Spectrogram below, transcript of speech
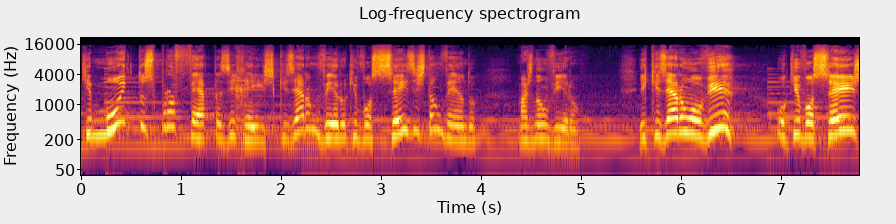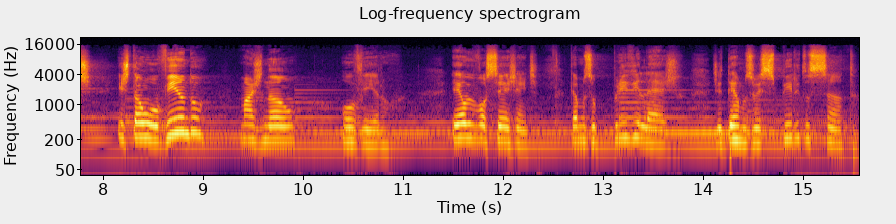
que muitos profetas e reis quiseram ver o que vocês estão vendo, mas não viram, e quiseram ouvir o que vocês estão ouvindo, mas não ouviram. Eu e você, gente, temos o privilégio de termos o Espírito Santo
